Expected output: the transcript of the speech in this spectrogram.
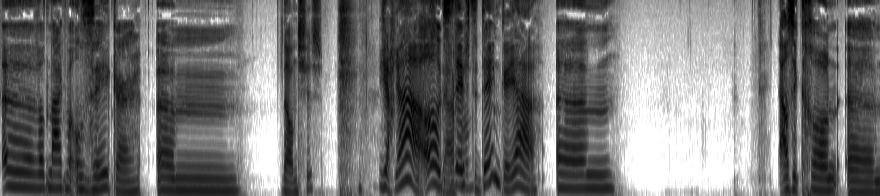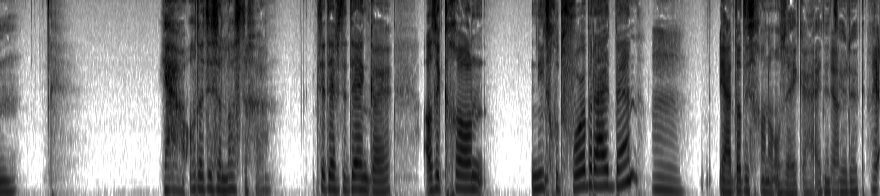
Eh, wat maakt me onzeker? Ehm, Dansjes. ja, oh, ik zit even te denken. Ja. Ehm, als ik gewoon. ehm, ja, oh, dat is een lastige. Ik zit even te denken. Als ik gewoon niet goed voorbereid ben. Mm. Ja, dat is gewoon een onzekerheid natuurlijk. Ja.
